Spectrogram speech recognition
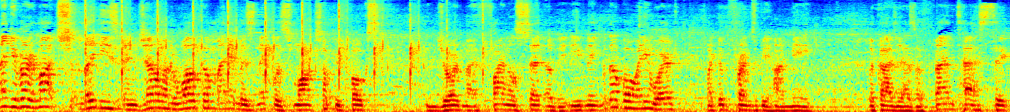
Thank you very much, ladies and gentlemen. Welcome. My name is Nicholas Marks. Hope you folks enjoyed my final set of the evening. But don't go anywhere. My good friends behind me, La Calle has a fantastic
